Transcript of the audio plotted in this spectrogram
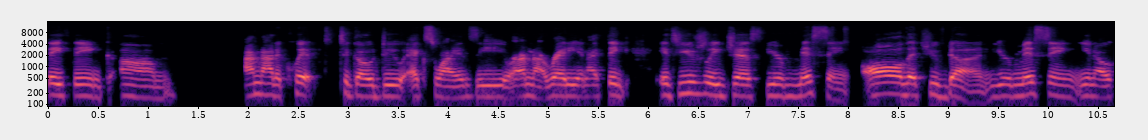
they think, um, I'm not equipped to go do X, Y, and Z, or I'm not ready. And I think it's usually just you're missing all that you've done. You're missing, you know,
